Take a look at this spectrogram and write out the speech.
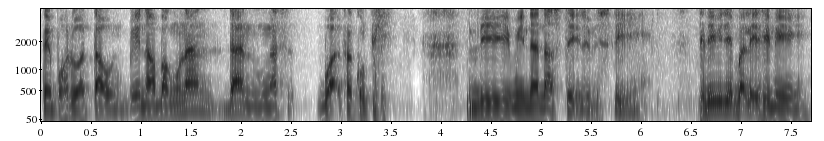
tempoh 2 tahun. Bina bangunan dan mengas- buat fakulti di Mindanao State University. Jadi dia balik sini.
